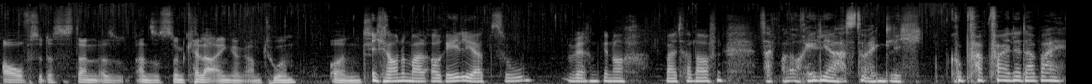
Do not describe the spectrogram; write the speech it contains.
auf, sodass es dann, also an so, so ein Kellereingang am Turm. Und Ich raune mal Aurelia zu, während wir noch weiterlaufen. Sag mal, Aurelia, hast du eigentlich Kupferpfeile dabei?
